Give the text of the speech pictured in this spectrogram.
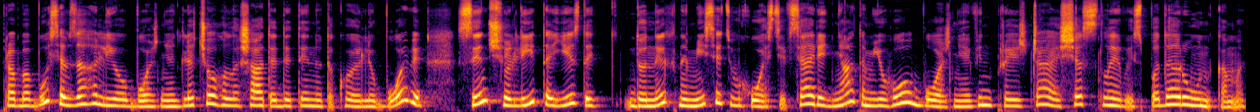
Прабабуся взагалі обожнює. Для чого лишати дитину такої любові? Син щоліта їздить до них на місяць в гості. Вся рідня там його обожнює. Він приїжджає щасливий, з подарунками,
